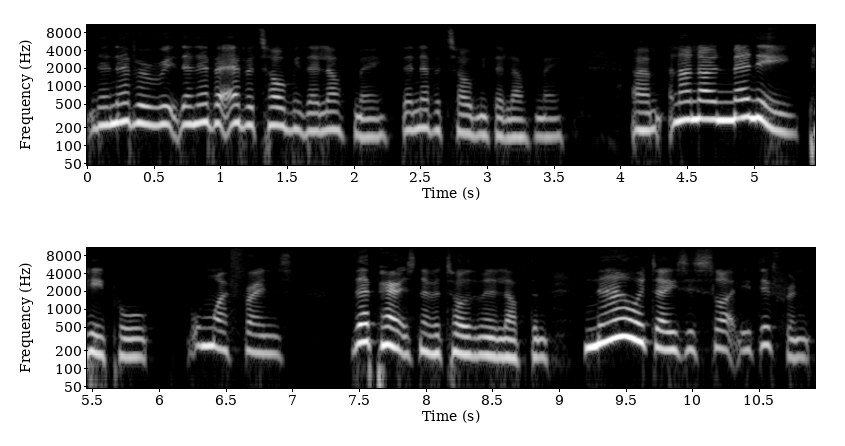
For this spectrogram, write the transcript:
they never re- they never ever told me they love me they never told me they love me um, and i know many people all my friends their parents never told them they loved them nowadays is slightly different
